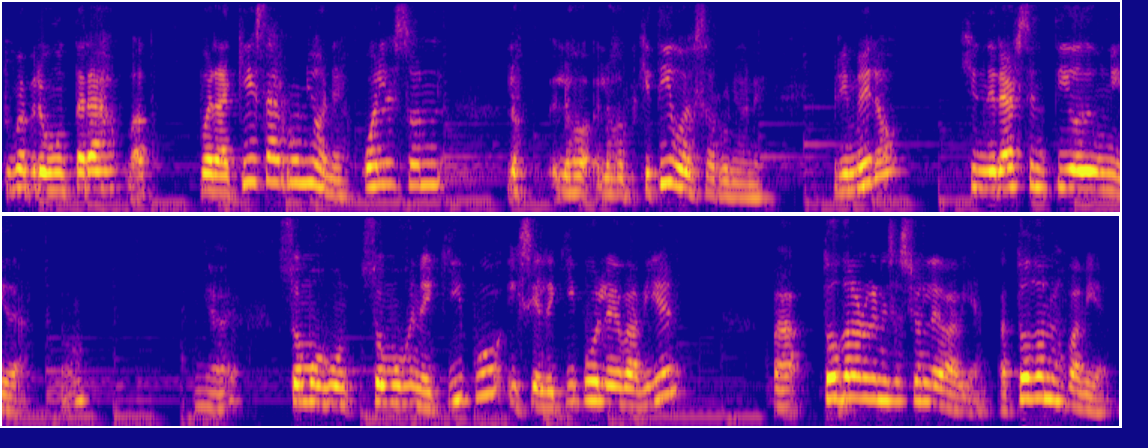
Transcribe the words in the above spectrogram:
tú me preguntarás, ¿para qué esas reuniones? ¿Cuáles son los, los, los objetivos de esas reuniones? Primero, generar sentido de unidad. Somos, un, somos un equipo y si el equipo le va bien, a toda la organización le va bien, a todos nos va bien.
